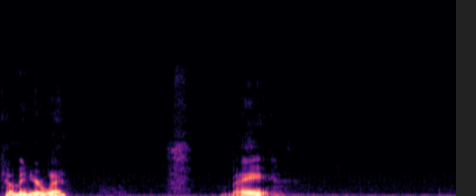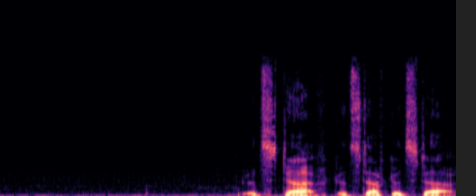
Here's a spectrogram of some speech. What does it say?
Coming your way. Man. Good stuff. Good stuff. Good stuff.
